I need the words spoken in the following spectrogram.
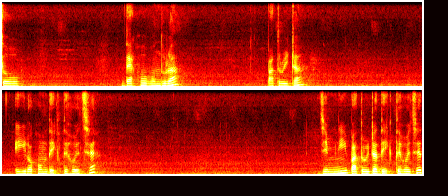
তো দেখো বন্ধুরা, পাতুরিটা এই রকম দেখতে হয়েছে। যেমনি পাতুরিটা দেখতে হয়েছে,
